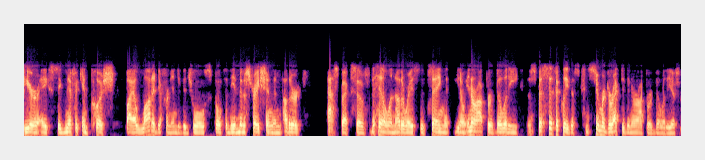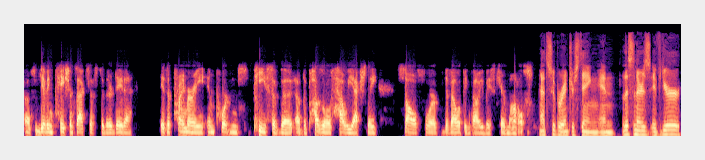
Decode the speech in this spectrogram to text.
year a significant push by a lot of different individuals, both in the administration and other aspects of the Hill and other ways that saying that, you know, interoperability, specifically this consumer directed interoperability of, of giving patients access to their data is a primary important piece of the of the puzzle of how we actually solve for developing value based care models. That's super interesting. And listeners, if you're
